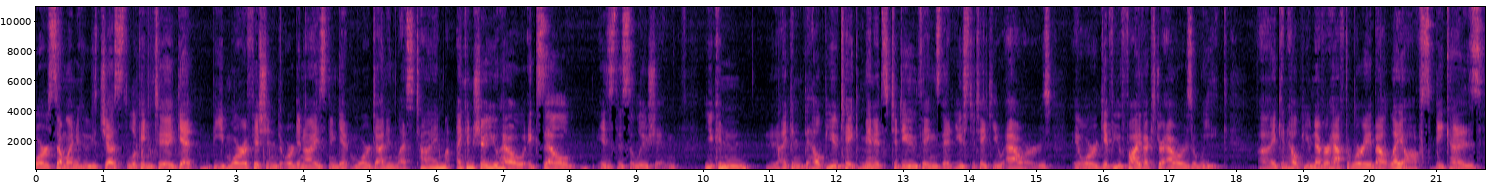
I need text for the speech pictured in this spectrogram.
or someone who's just looking to get be more efficient, organized, and get more done in less time, I can show you how Excel is the solution. You can I can help you take minutes to do things that used to take you hours, or give you five extra hours a week. I can help you never have to worry about layoffs because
